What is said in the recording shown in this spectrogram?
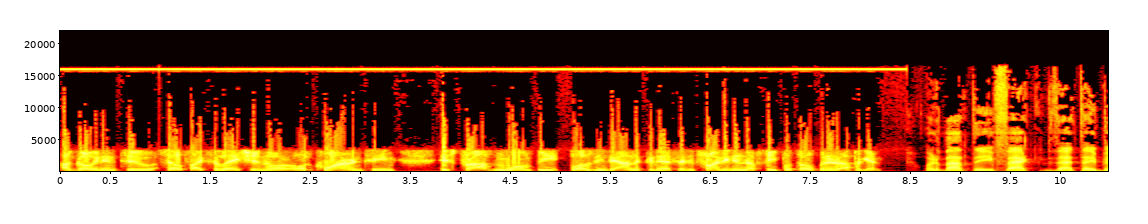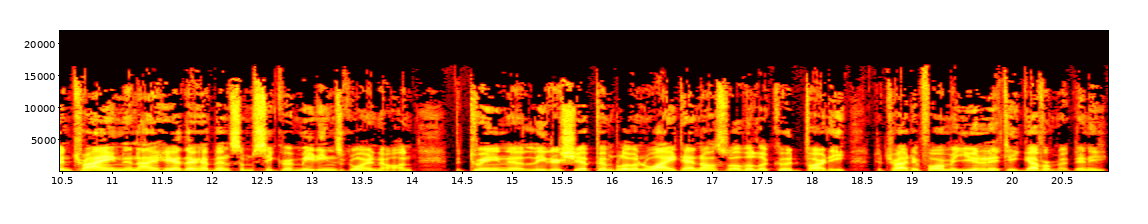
are going into self isolation or, or quarantine, his problem won't be closing down the Knesset and finding enough people to open it up again. What about the fact that they've been trying, and I hear there have been some secret meetings going on between uh, leadership in blue and white and also the Likud party to try to form a unity government. Any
